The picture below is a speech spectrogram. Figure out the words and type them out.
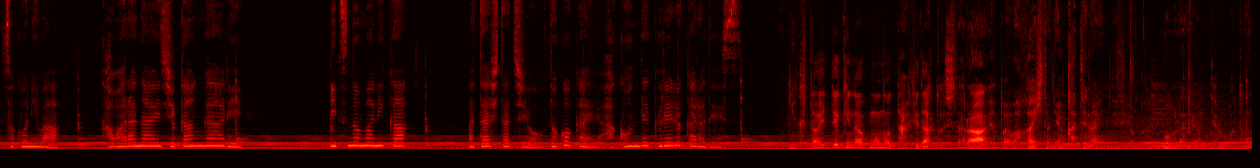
そこには変わらない時間がありいつの間にか私たちをどこかへ運んでくれるからです。肉体的なものだけだとしたらやっぱり若い人には勝てないんですよ。僕らのやってることも。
